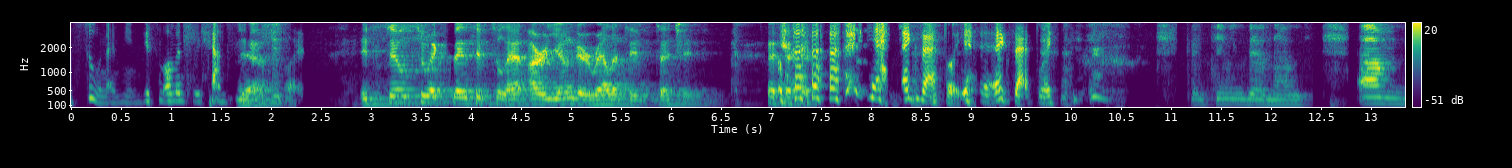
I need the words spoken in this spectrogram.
soon. I mean, this moment will come soon. Yeah. It's still too expensive to let our younger relatives touch it. yeah, exactly, exactly. Continue the analogy. Um,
